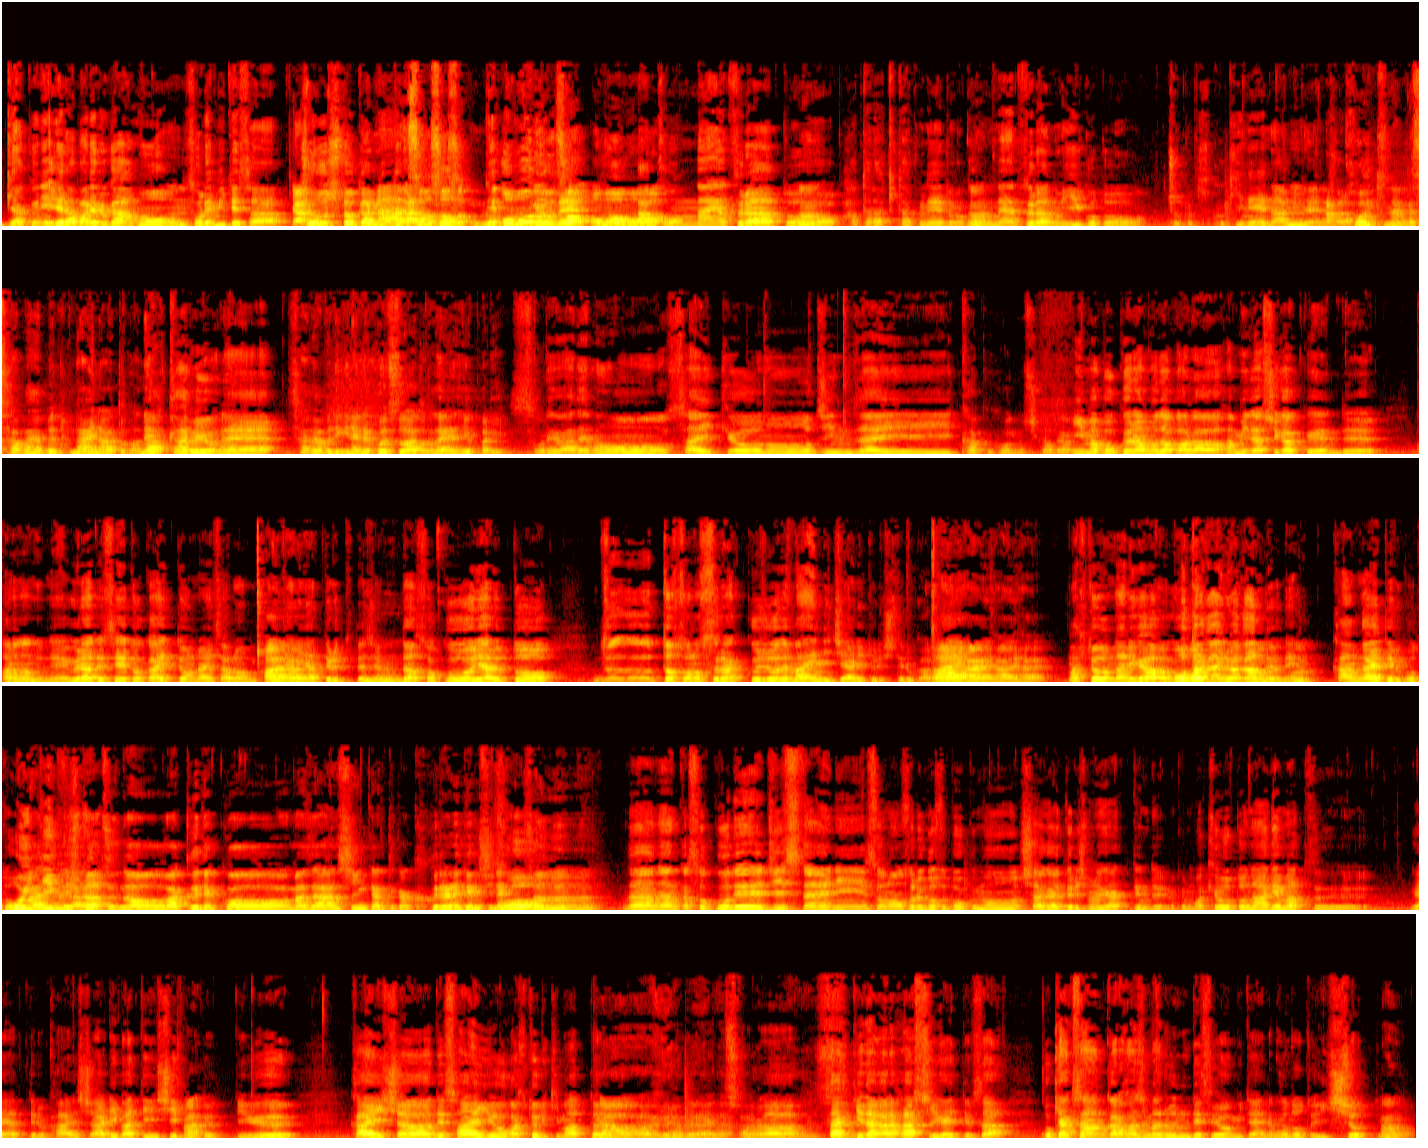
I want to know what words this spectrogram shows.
逆に選ばれる側うん。もそれ見てさ、あ上司とか見てあそうそうそう。こね、思うよね。こんなやつらうん。と働きたくねえとか、うん。こんなやつらのいいことをちょっと聞く気ねえなみたいなうん。こいつなんか survive ないなとかね。わかるよね、 survive できないなこいつとはとかね。やっぱり。それはでも最強の人材確保の仕方今僕らもだからはみ出し学園であれなんでね。裏で生徒会ってオンラインサロンみたいなのやってるって言ったじゃん、はいはいだからそこをやるとずーっとその Slack上で毎日やり取りしてるから、はいはいはいはい。まあ、人となりがお互いに分かるんだよね、うん。考えてることを置いていくから。まず一つの枠でこうまず安心感というかくくられてるしね。そう。うんうん。だからなんかそこで実際にそのそれこそ僕も社外取締役やってるんだけど、まあ、京都の上松がやってる会社リバティシップっていう会社で採用が一人決まったりとかするぐらいだかあーいらやさっきだからハッシーが言ってるさお客さんから始まるんですよみたいなことと一緒っていうの、うん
